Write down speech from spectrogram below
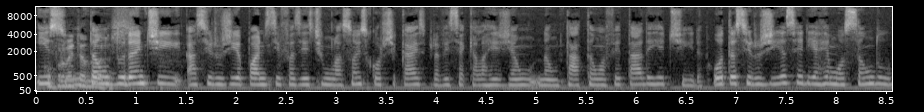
Isso, então comprometedoras. durante a cirurgia podem-se fazer estimulações corticais para ver se aquela região não está tão afetada e retira. Outra cirurgia seria a remoção do,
